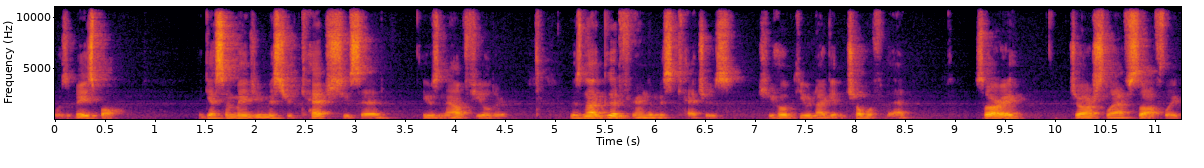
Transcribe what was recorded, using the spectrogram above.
was a baseball. I guess I made you miss your catch, she said. He was an outfielder. It was not good for him to miss catches. She hoped he would not get in trouble for that. Sorry. Josh laughed softly.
